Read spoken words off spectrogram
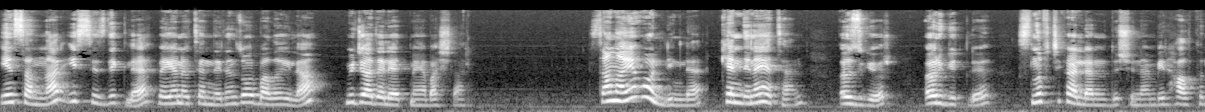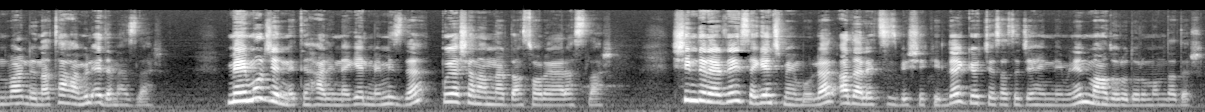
insanlar işsizlikle ve yönetenlerin zorbalığıyla mücadele etmeye başlar. Sanayi holdingle kendine yeten, özgür, örgütlü, sınıf çıkarlarını düşünen bir halkın varlığına tahammül edemezler. Memur cenneti haline gelmemiz de bu yaşananlardan sonraya rastlar. Şimdilerde ise genç memurlar adaletsiz bir şekilde göç yasası cehenneminin mağduru durumundadır.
